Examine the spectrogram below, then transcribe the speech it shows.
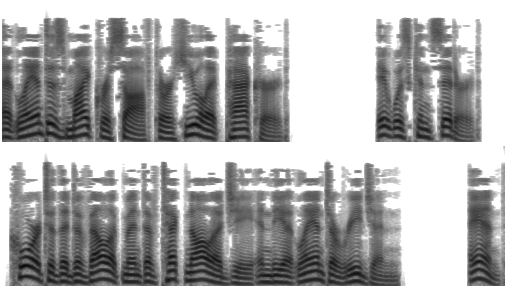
Atlanta's Microsoft or Hewlett-Packard. It was considered core to the development of technology in the Atlanta region, and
